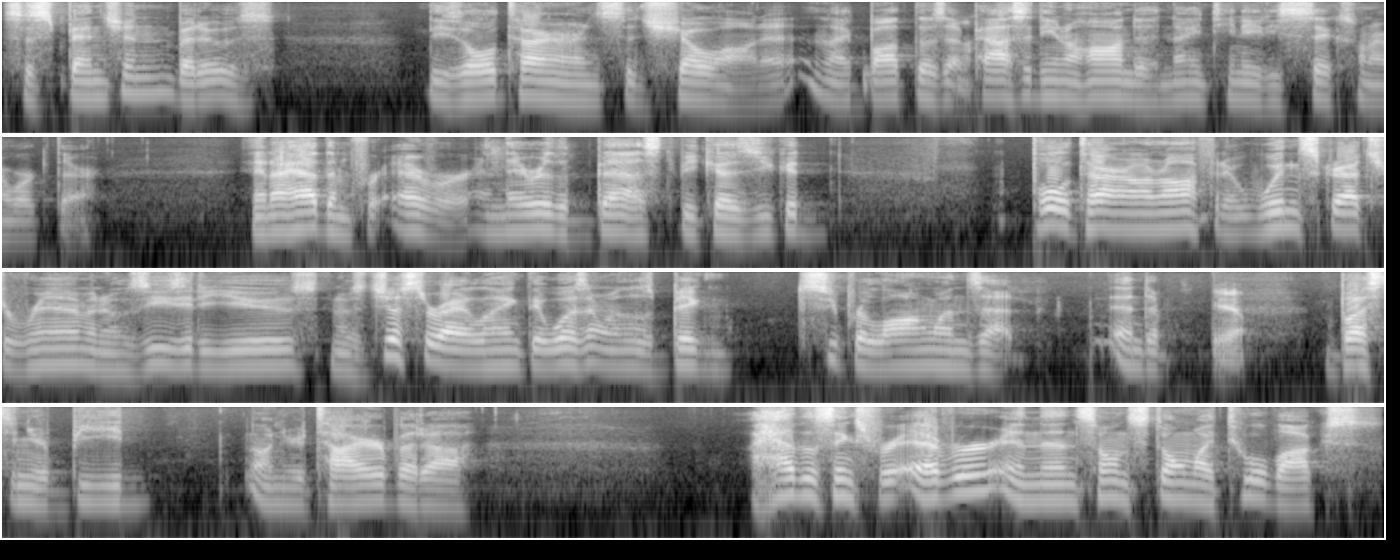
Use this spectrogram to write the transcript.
suspension, but it was these old tire irons that Showa on it. And I bought those at Pasadena Honda in 1986 when I worked there. And I had them forever. And they were the best because you could pull a tire on and off and it wouldn't scratch your rim and it was easy to use and it was just the right length. It wasn't one of those big, super long ones that end up Yeah. busting your bead on your tire. But uh, I had those things forever, and then someone stole my toolbox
